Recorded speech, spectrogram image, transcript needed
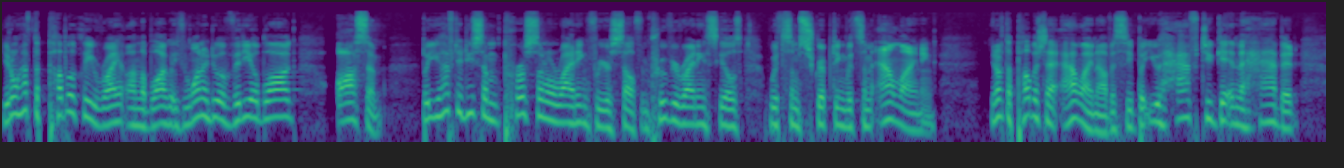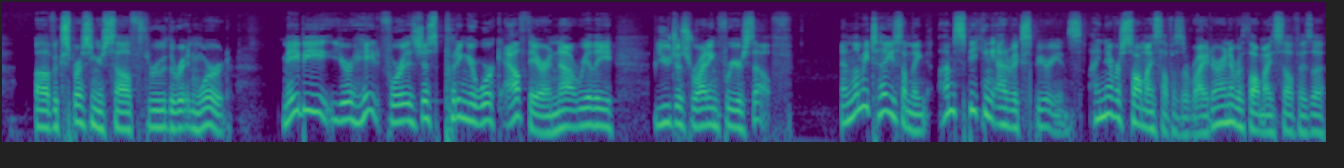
You don't have to publicly write on the blog. If you want to do a video blog, awesome. But you have to do some personal writing for yourself, improve your writing skills with some scripting, with some outlining. You don't have to publish that outline, obviously, but you have to get in the habit of expressing yourself through the written word. Maybe your hate for it is just putting your work out there and not really you just writing for yourself. And let me tell you something, I'm speaking out of experience. I never saw myself as a writer. I never thought myself as a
